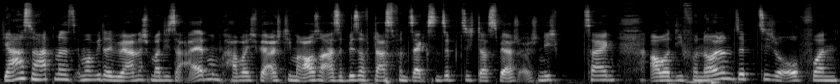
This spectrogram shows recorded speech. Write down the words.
ja, so hat man das immer wieder. Wir werden euch mal diese Albumcover, ich werde euch die mal raus, also bis auf das von 76, das werde ich euch nicht zeigen, aber die von 79 oder auch von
